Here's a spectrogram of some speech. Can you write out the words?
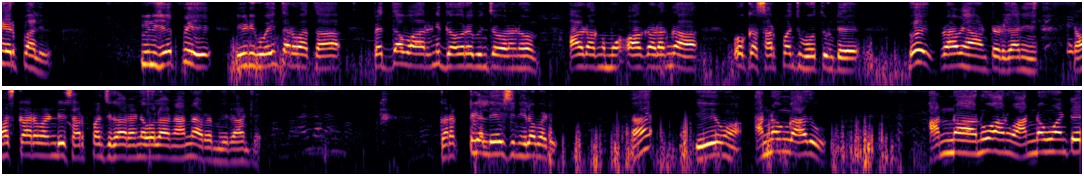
నేర్పాలి. వీని చెప్పి వీడికి పోయిన తర్వాత పెద్దవారిని గౌరవించవలను. ఆడంగ ఆడంగా ఒక సర్పంచ్ పోతుంటే ఓయ్ రామయ్య అంటాడు. కానీ నమస్కారం అండి సర్పంచ్ గారు అని వాళ్ళు అన్నారా మీరు దాంట్లో. కరెక్ట్గా లేచి నిలబడి. ఏమో అన్నం కాదు. అన్నాను అను అన్నం అంటే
